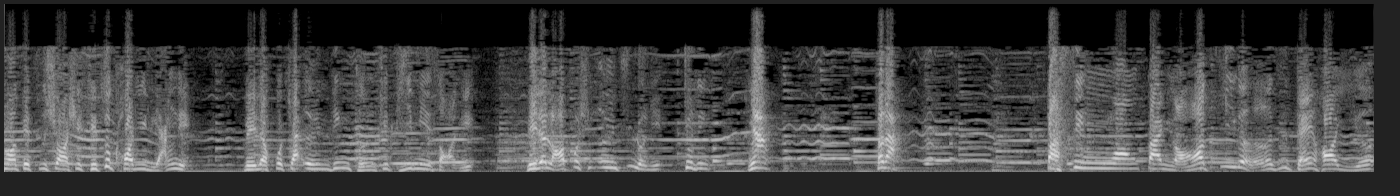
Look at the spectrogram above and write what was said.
亡得知消息，足足考虑两年，为了国家安定政局，避免造孽，为了老百姓安居乐业，决定娘，咋的？把新王把鸟弟的后事办好以后，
